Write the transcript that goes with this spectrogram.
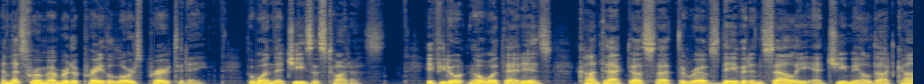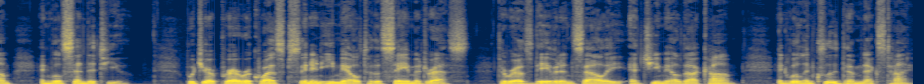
And let's remember to pray the Lord's Prayer today, the one that Jesus taught us. If you don't know what that is, contact us at the Revs David and Sally at gmail.com and we'll send it to you. Put your prayer requests in an email to the same address, the Revs David and Sally at gmail.com, and we'll include them next time.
